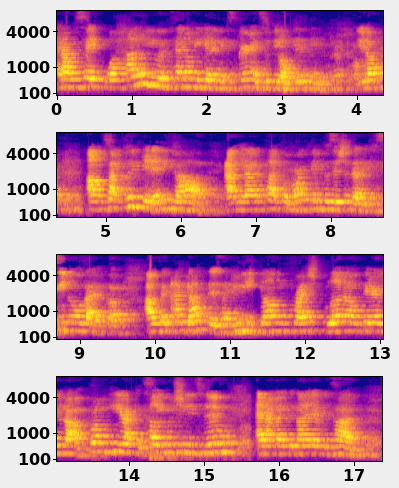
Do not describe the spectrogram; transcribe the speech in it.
And I would say, well, how do you intend on me getting experience if you don't give me? You know? Um, so I couldn't get any job. I mean, I applied for marketing positions at the casinos. I, uh, I was like, I got this. Like, you need young, fresh blood out there. You know, I'm from here. I can tell you what you need to do. And I got denied every time.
